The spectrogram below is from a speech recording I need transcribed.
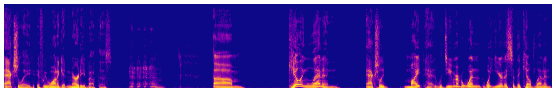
actually, if we want to get nerdy about this, um, killing Lenin actually might. Ha- do you remember when? What year they said they killed Lenin?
